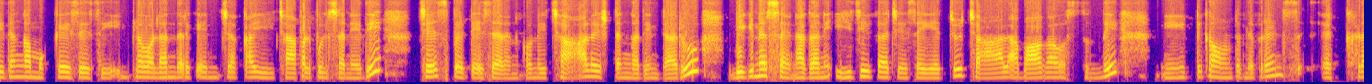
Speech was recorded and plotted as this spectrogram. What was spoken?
విధంగా ముక్క వేసేసి ఇంట్లో వాళ్ళందరికీ ఎంచక్క ఈ చేపల పులుసు అనేది చేసి పెట్టేశారనుకోండి చాలా ఇష్టంగా తింటారు. బిగినర్స్ అయినా కానీ ఈజీగా చేసేయచ్చు చాలా బాగా వస్తుంది నీట్గా ఉంటుంది. ఫ్రెండ్స్ ఎక్కడ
